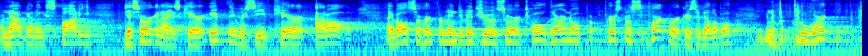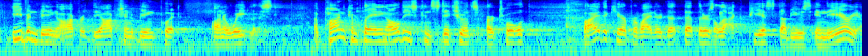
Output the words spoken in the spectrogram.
are now getting spotty, disorganized care if they receive care at all. I've also heard from individuals who are told there are no personal support workers available and who weren't even being offered the option of being put on a wait list. Upon complaining, all these constituents are told by the care provider that, that there's a lack of PSWs in the area.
